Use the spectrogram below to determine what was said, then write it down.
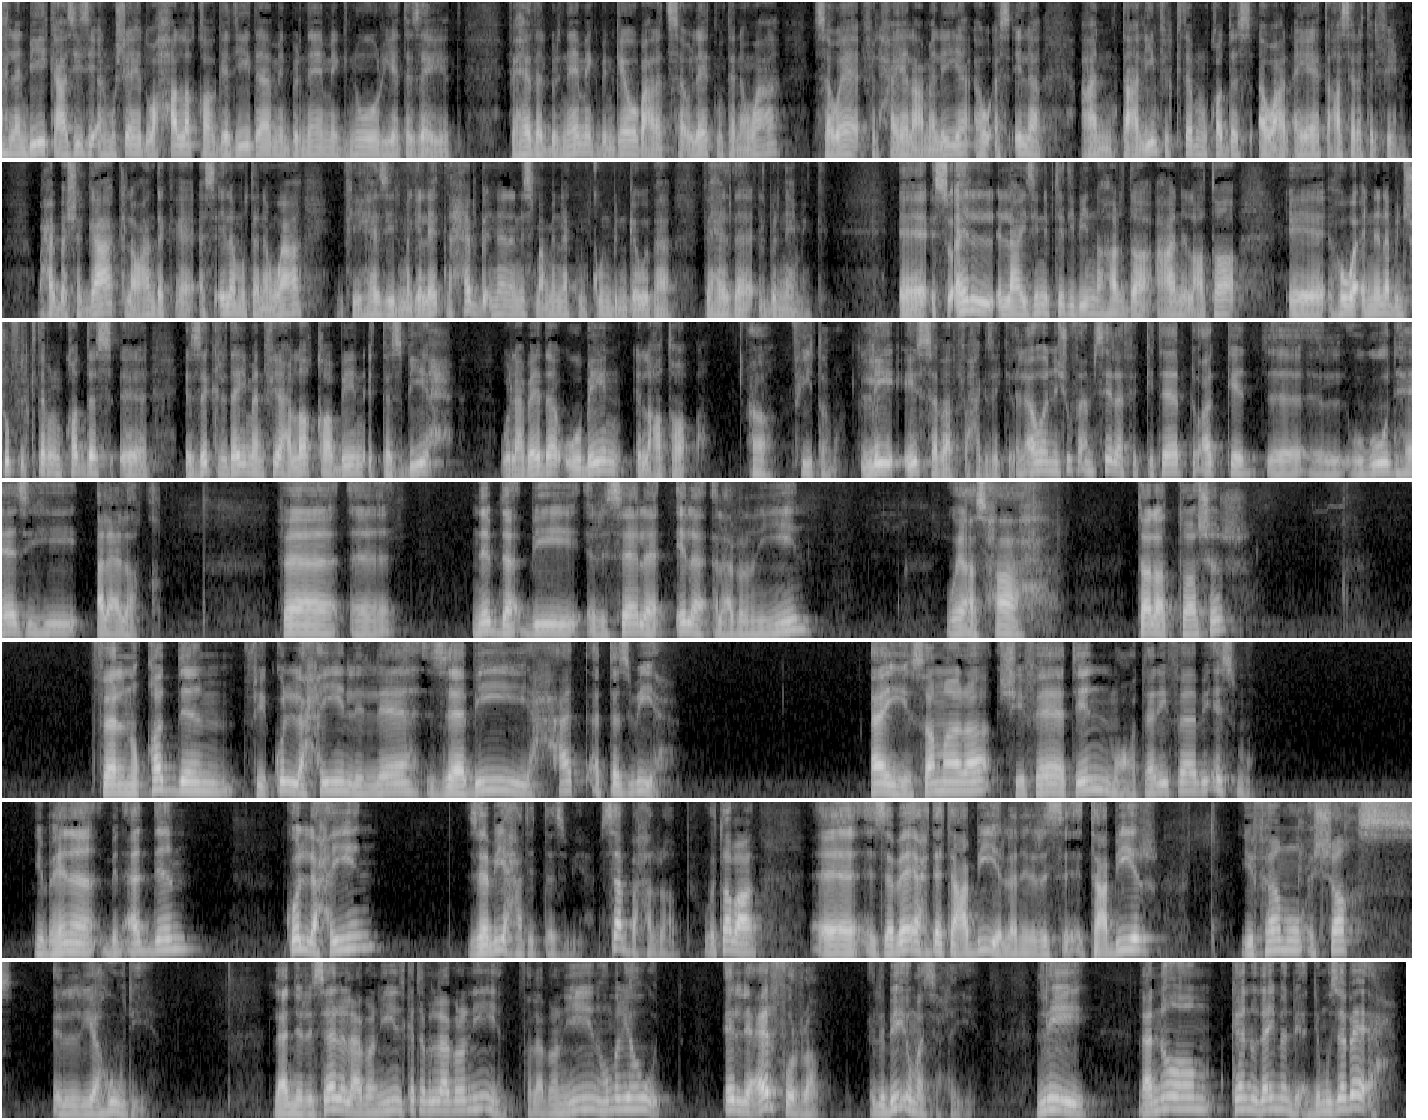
أهلا بيك عزيزي المشاهد وحلقة جديدة من برنامج نور يتزايد. في هذا البرنامج بنجاوب على تساؤلات متنوعة سواء في الحياة العملية أو أسئلة عن تعليم في الكتاب المقدس أو عن آيات عسرة الفهم. وأحب أشجعك لو عندك أسئلة متنوعة في هذه المجالات نحب أننا نسمع منك ونكون بنجاوبها في هذا البرنامج. آه، السؤال اللي عايزين نبتدي بيه النهاردة عن العطاء آه، هو إننا بنشوف الكتاب المقدس آه، الذكر دايما في علاقة بين التسبيح والعبادة وبين العطاء. آه في طبعا. ليه؟ إيه السبب في حاجة زي كده؟ الأول نشوف أمثلة في الكتاب تؤكد آه، وجود هذه العلاقة. ف آه، نبدأ بالرساله إلى العبرانيين وأصحاح 13 فلنقدم في كل حين لله ذبيحة التسبيح أي ثمرة شفاة معترفة باسمه. يبقى هنا بنقدم كل حين ذبيحة التسبيح سبح الرب. وطبعا آه، الذبائح ده تعبير لأن التعبير يفهمه الشخص اليهودي. لأن الرسالة العبرانيين كتب العبرانيين فالعبرانيين هم اليهود اللي عرفوا الرب اللي بقوا مسيحيين. ليه؟ لأنهم كانوا دايما بيقدموا ذبائح.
